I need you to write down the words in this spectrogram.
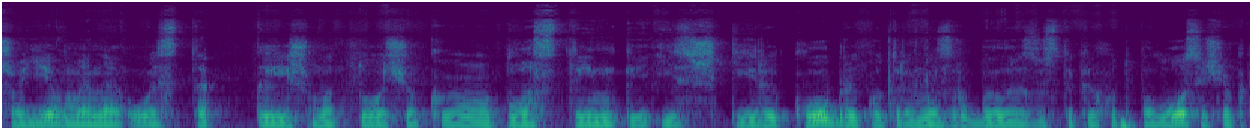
Що є в мене ось такий шматочок е, пластинки із шкіри кобри, котрий ми зробили з ось таких от полосочок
